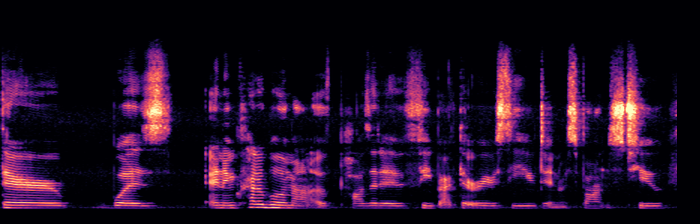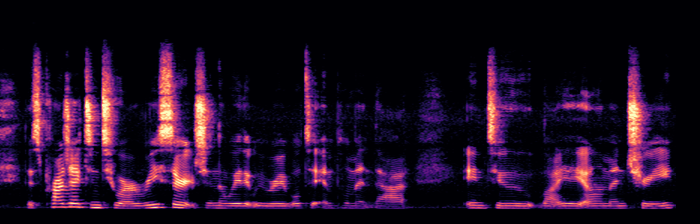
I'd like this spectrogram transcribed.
there was an incredible amount of positive feedback that we received in response to this project and to our research and the way that we were able to implement that into Laie Elementary.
